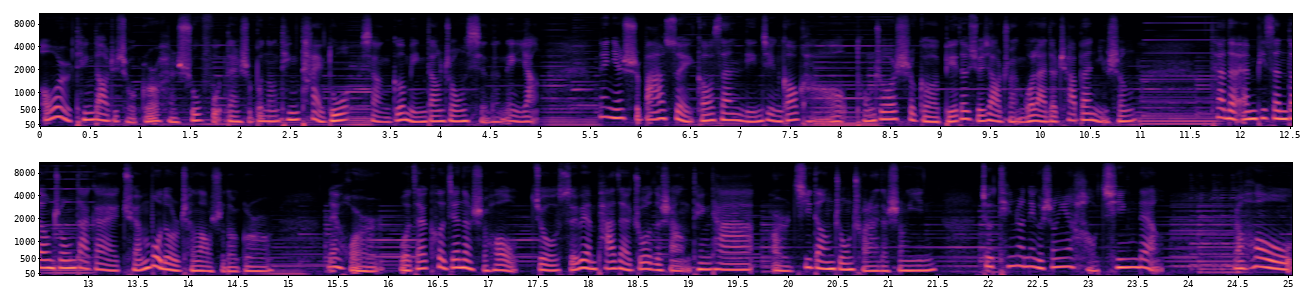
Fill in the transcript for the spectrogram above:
偶尔听到这首歌很舒服，但是不能听太多，像歌名当中写的那样。那年十八岁，高三临近高考，同桌是个别的学校转过来的插班女生，她的 M P 三当中大概全部都是陈老师的歌。那会儿我在课间的时候，就随便趴在桌子上听她耳机当中传来的声音。就听着那个声音好清亮，然后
